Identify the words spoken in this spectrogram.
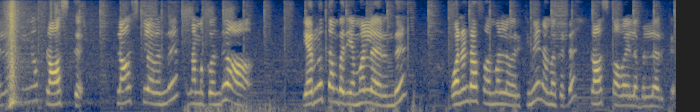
எல்லாம் பார்த்தீங்கன்னா ஃப்ளாஸ்க்கு ஃப்ளாஸ்கில் வந்து நமக்கு வந்து இரநூத்தம்பது எம்எல்ல இருந்து ஒன் அண்ட் ஆஃப் எம்எல் வரைக்குமே நம்மக்கிட்ட ஃப்ளாஸ்க் அவைலபிளில் இருக்கு.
